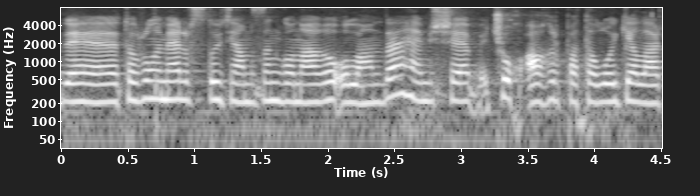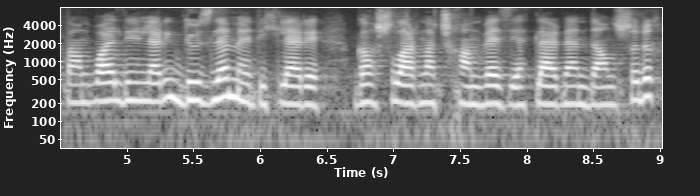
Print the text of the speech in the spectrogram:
E, Toğrul Ömərov studiyamızın qonağı olanda həmişə çox ağır patologiyalardan, valideynlərin gözləmədikləri qarşılarına çıxan vəziyyətlərdən danışırıq.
